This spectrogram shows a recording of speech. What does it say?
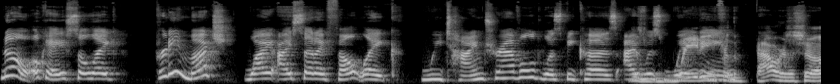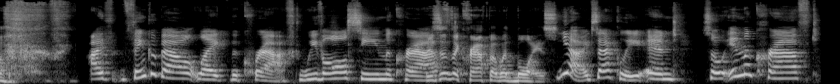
No, okay, so like pretty much why I said I felt like we time traveled was because I was waiting. for the powers to show up. I th- think about like the craft. We've all seen the craft. this is the craft, but with boys. yeah, exactly. And so in the craft,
